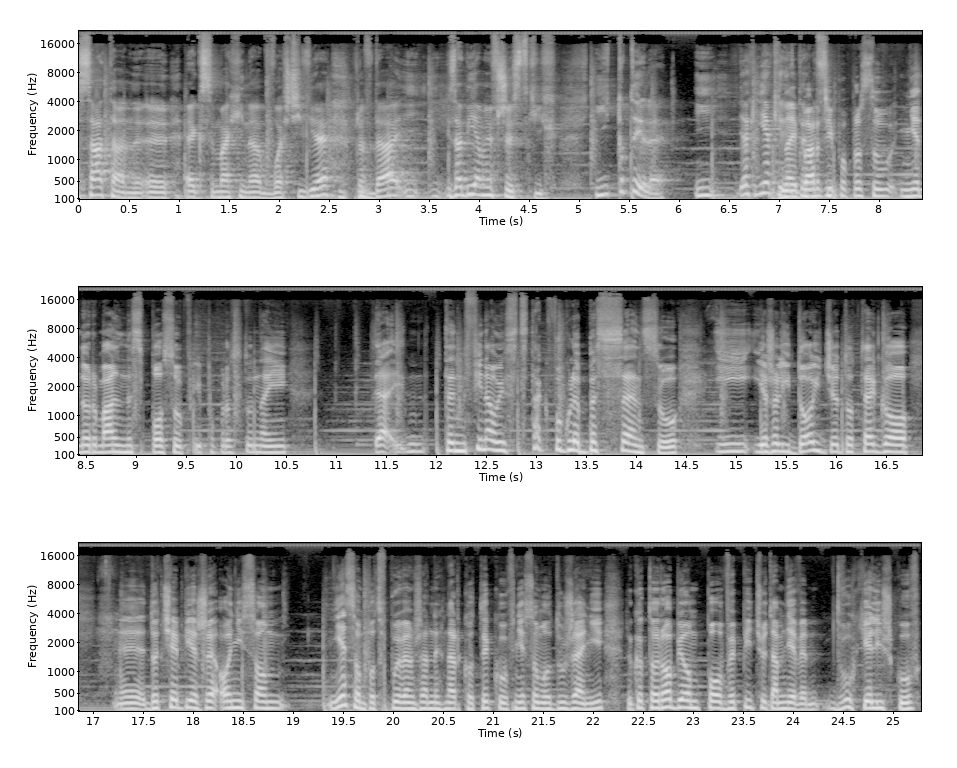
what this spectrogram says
satan y, ex machina właściwie, prawda? I, I, zabijamy wszystkich. I to tyle. I jak, jakie Najbardziej ten... po prostu nienormalny sposób i po prostu naj... Ten finał jest tak w ogóle bez sensu i jeżeli dojdzie do tego, y, do ciebie, że oni są nie są pod wpływem żadnych narkotyków, nie są odurzeni, tylko to robią po wypiciu tam, nie wiem, dwóch kieliszków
